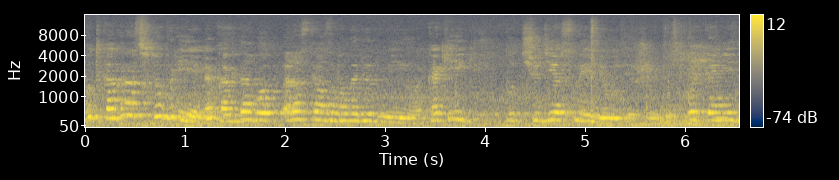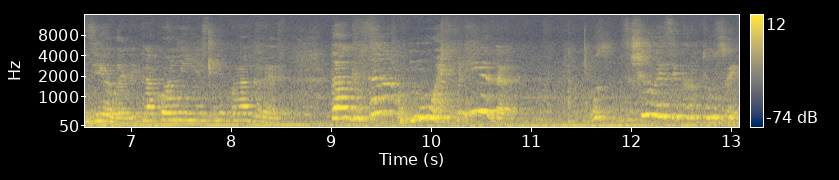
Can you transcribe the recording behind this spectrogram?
вот как раз в то время, когда вот рассказывала Людмила, какие тут чудесные люди жили, сколько они делали, какой они несли прогресс, тогда мой предок вот шил эти картузы,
